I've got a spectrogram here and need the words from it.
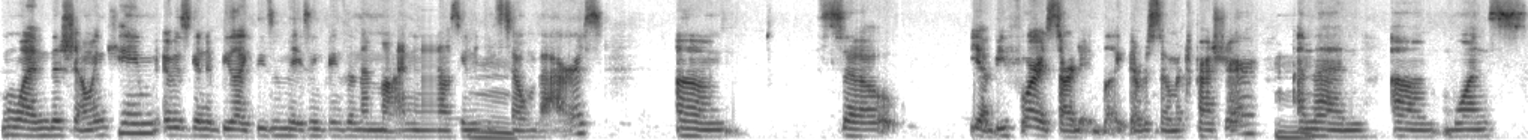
when the showing came, it was gonna be like these amazing things and then mine and I was gonna mm-hmm. be so embarrassed. Um so yeah, before it started, like there was so much pressure. Mm-hmm. And then um, once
